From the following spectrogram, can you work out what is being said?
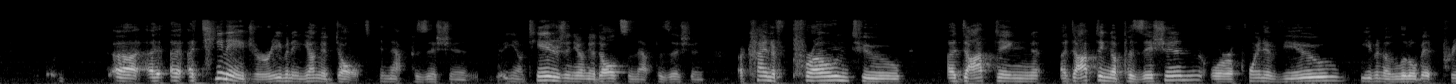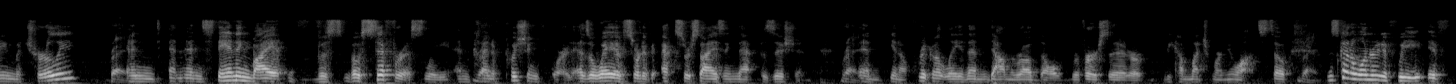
uh, a- a teenager or even a young adult in that position, you know, teenagers and young adults in that position are kind of prone to adopting adopting a position or a point of view even a little bit prematurely right. and and then standing by it vociferously and kind Right. of pushing for it as a way of sort of exercising that position right. and you know frequently then down the road they'll reverse it or become much more nuanced so right. I'm just kind of wondering if we if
